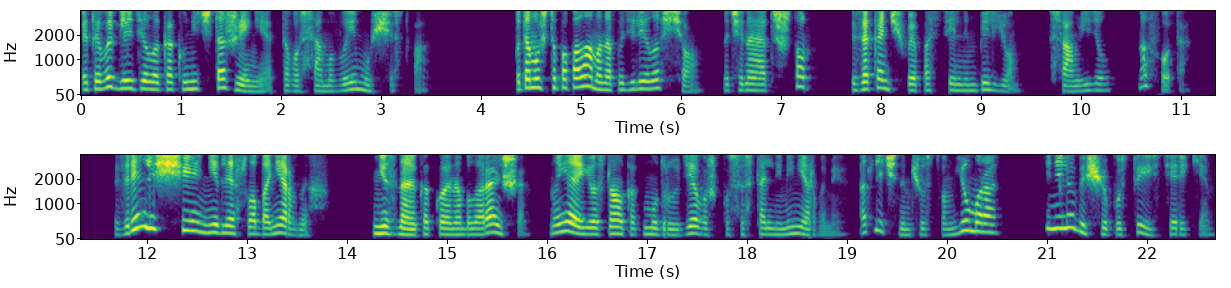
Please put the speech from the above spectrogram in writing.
это выглядело как уничтожение того самого имущества. Потому что пополам она поделила все, начиная от штор и заканчивая постельным бельем. Сам видел на фото. Зрелище не для слабонервных. Не знаю, какой она была раньше, но я ее знал как мудрую девушку с остальными нервами, отличным чувством юмора и не любящую пустые истерики.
